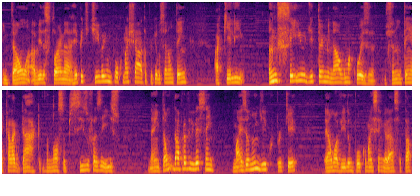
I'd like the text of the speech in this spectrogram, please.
Então a vida se torna repetitiva e um pouco mais chata, porque você não tem aquele anseio de terminar alguma coisa. Você não tem aquela garra, nossa, preciso fazer isso. Né? Então dá para viver sem, mas eu não indico, porque é uma vida um pouco mais sem graça, tá?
